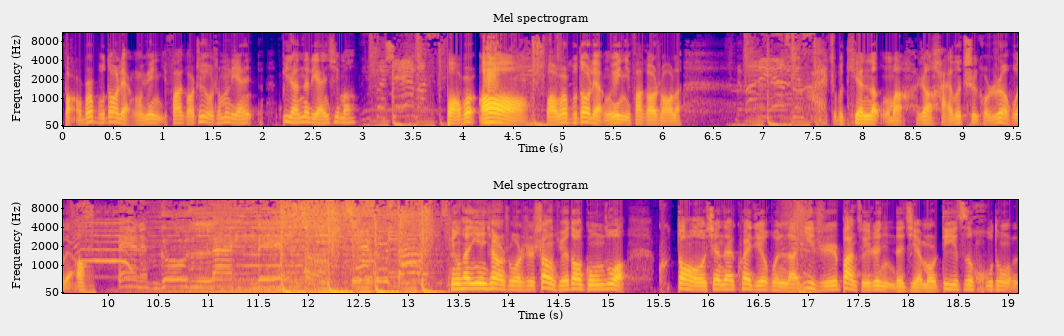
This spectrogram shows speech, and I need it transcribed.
宝宝不到两个月你发高，这有什么联必然的联系吗？宝宝哦，宝宝不到两个月你发高烧了，哎，这不天冷嘛，让孩子吃口热乎的啊。平凡印象说是上学到工作，到现在快结婚了，一直伴随着你的节目。第一次胡同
